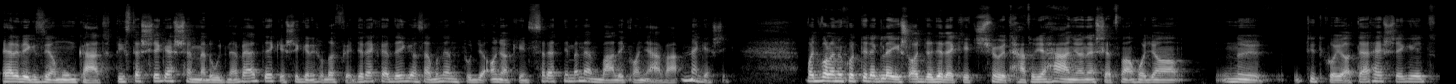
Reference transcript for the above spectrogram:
elvégzi a munkát tisztességesen, mert úgy nevelték, és igenis a gyerekre, de igazából nem tudja anyaként szeretni, mert nem válik anyává, megesik. Vagy valamikor tényleg le is adja a gyerekét, sőt, hát ugye hányan eset van, hogy a nő titkolja a terhességét,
